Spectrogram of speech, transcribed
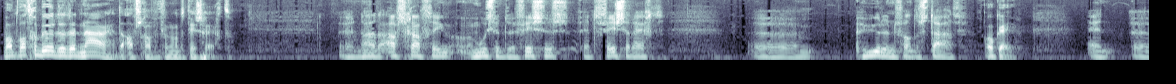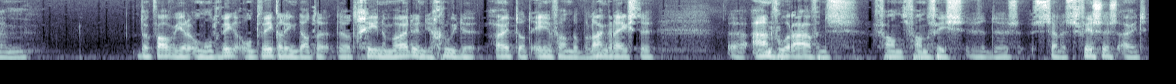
Want wat gebeurde er na de afschaffing van het visrecht? Uh, na de afschaffing moesten de vissers het visrecht uh, huren van de staat. Oké, En um, er kwam weer een ontwik ontwikkeling dat, de, dat Genemuiden die groeide uit tot een van de belangrijkste uh, aanvoeravens van, van vis. Dus zelfs vissers uit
